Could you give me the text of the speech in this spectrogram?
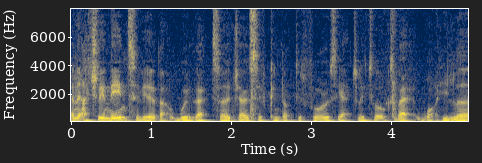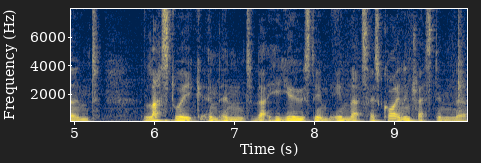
And actually, in the interview that we, that uh, Joseph conducted for us, he actually talks about what he learned last week and, and that he used in, in that. So it's quite an interesting uh,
